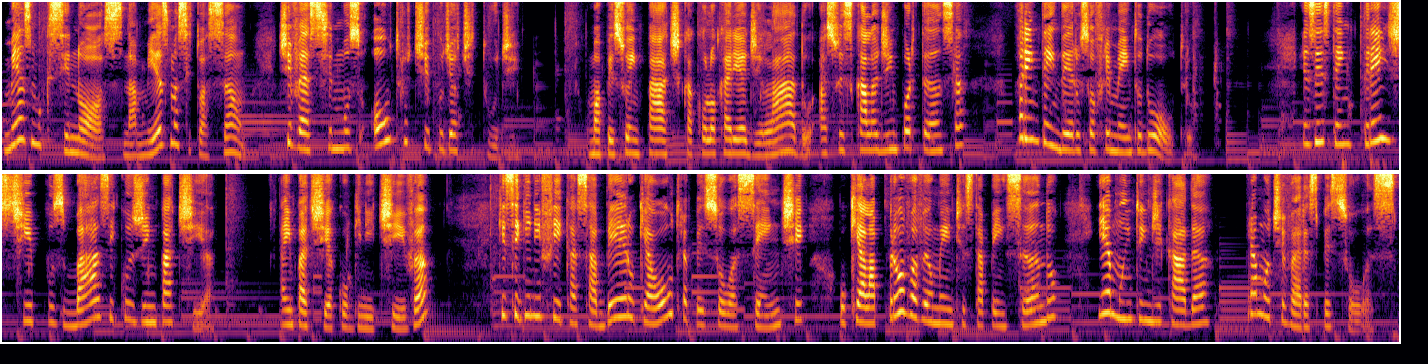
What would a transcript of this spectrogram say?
mesmo que se nós, na mesma situação, tivéssemos outro tipo de atitude. Uma pessoa empática colocaria de lado a sua escala de importância para entender o sofrimento do outro. Existem três tipos básicos de empatia: a empatia cognitiva, que significa saber o que a outra pessoa sente, o que ela provavelmente está pensando e é muito indicada para motivar as pessoas.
